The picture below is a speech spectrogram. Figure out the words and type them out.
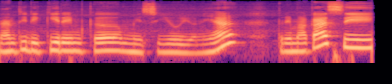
Nanti dikirim ke Miss Yuyun ya. Terima kasih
